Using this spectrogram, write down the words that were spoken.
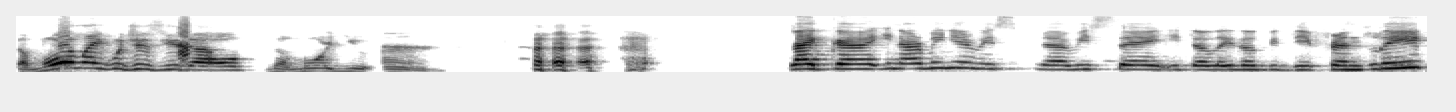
the more languages you know, the more you earn. like uh, in Armenian, we uh, we say it a little bit differently.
